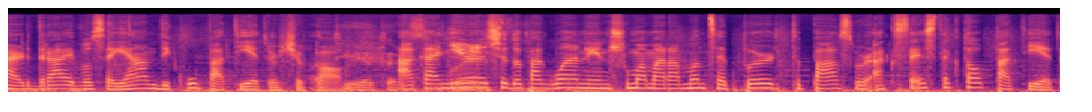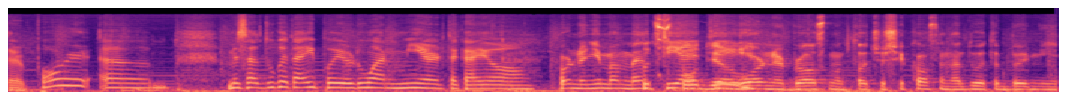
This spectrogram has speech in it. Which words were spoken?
hard drive ose janë diku patjetër që po. Patjetër, a ka njerëz që do paguanin shuma marramendëse për të pasur akses te këto patjetër, por uh, Me sa duket ai po i ruan mirë tek ajo. Por në një moment studio ti... Warner Bros më thotë që shiko se na duhet të bëjmë një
